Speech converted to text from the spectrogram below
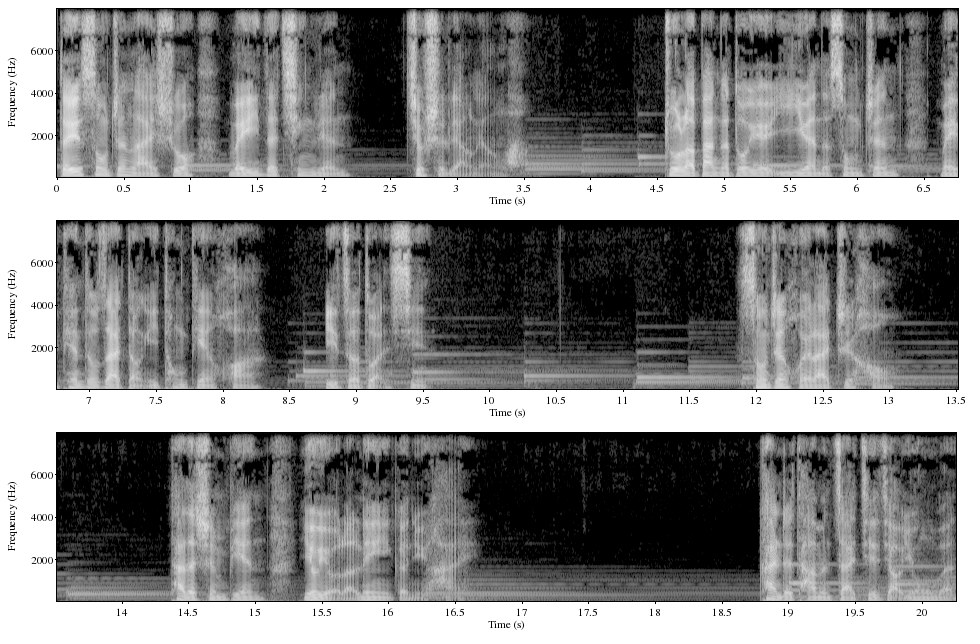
对于宋真来说，唯一的亲人就是凉凉了。住了半个多月医院的宋真，每天都在等一通电话，一则短信。宋真回来之后。他的身边又有了另一个女孩，看着他们在街角拥吻，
